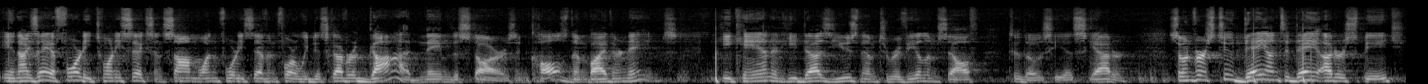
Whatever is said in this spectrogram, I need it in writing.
In Isaiah 40, 26 and Psalm 147, 4, we discover God named the stars and calls them by their names. He can and he does use them to reveal himself to those he has scattered. So in verse 2, day unto day utters speech,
